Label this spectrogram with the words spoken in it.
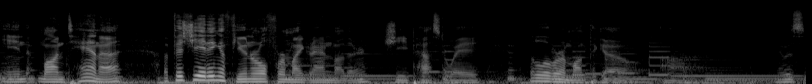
in Montana officiating a funeral for my grandmother. She passed away a little over a month ago. Uh, it was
